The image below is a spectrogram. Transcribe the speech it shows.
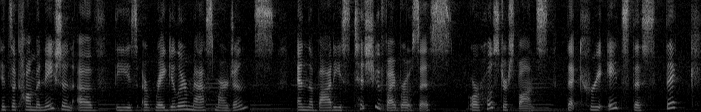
It's a combination of these irregular mass margins and the body's tissue fibrosis or host response that creates this thick,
